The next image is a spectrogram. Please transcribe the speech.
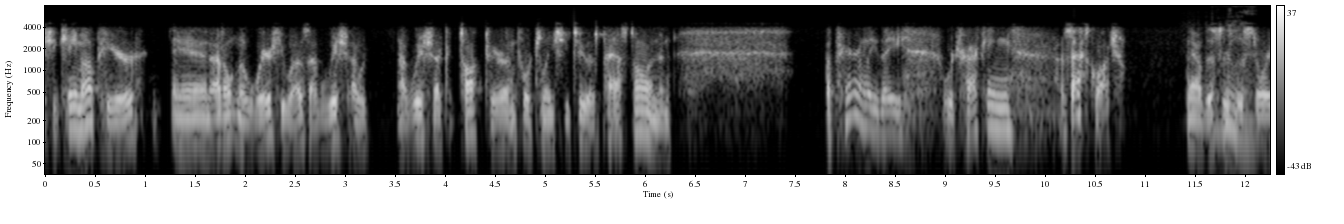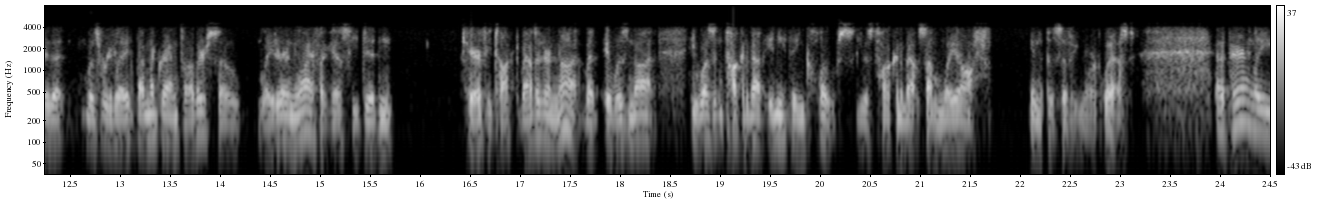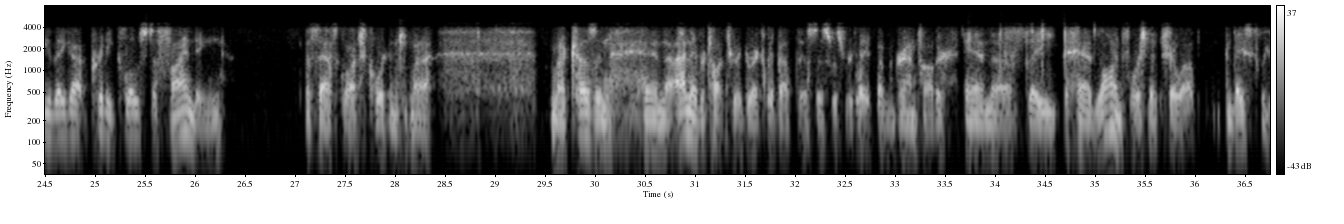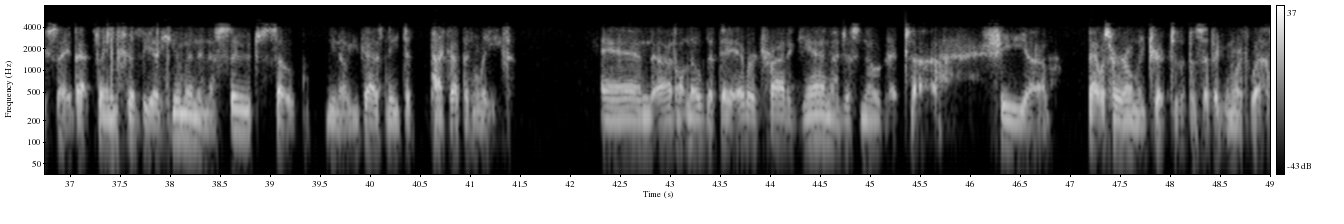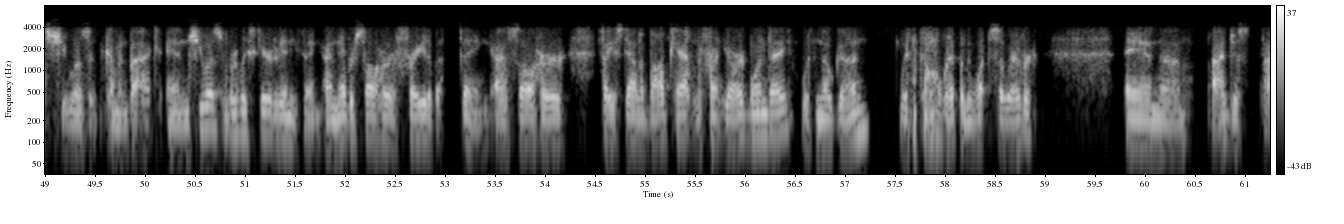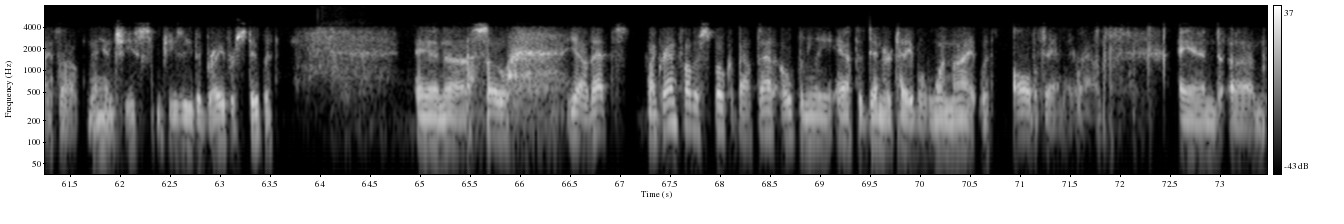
she came up here and I don't know where she was. I wish I would I wish I could talk to her. Unfortunately she too has passed on and apparently they were tracking a Sasquatch. Now this is the story that was relayed by my grandfather, so later in life I guess he didn't care if he talked about it or not, but it was not he wasn't talking about anything close. He was talking about something way off in the Pacific Northwest. And apparently they got pretty close to finding a Sasquatch according to my my cousin, and I never talked to her directly about this. This was relayed by my grandfather, and uh, they had law enforcement show up and basically say that thing could be a human in a suit, so you know you guys need to pack up and leave. And I don't know that they ever tried again. I just know that uh, she uh, that was her only trip to the Pacific Northwest. She wasn't coming back, and she wasn't really scared of anything. I never saw her afraid of a thing. I saw her face down a bobcat in the front yard one day with no gun, with no weapon whatsoever and um, I just I thought, man, she's she's either brave or stupid. And uh, so, yeah, that's my grandfather spoke about that openly at the dinner table one night with all the family around, and um,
